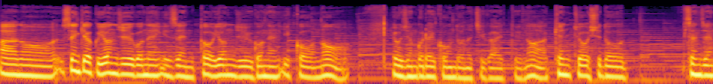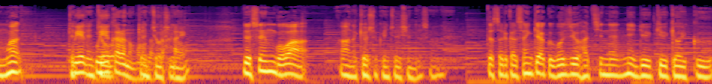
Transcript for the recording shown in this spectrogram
はい。あの1945年以前と45年以降の標準語励行運動の違いというのは県庁主導戦前は上からのものだった。はい。で戦後はあの教職員中心ですよね。でそれから1958年に琉球教育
